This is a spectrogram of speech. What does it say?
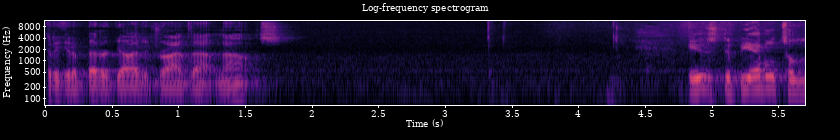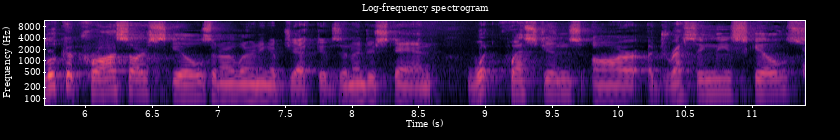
gotta get a better guy to drive that mouse, is to be able to look across our skills and our learning objectives and understand what questions are addressing these skills,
